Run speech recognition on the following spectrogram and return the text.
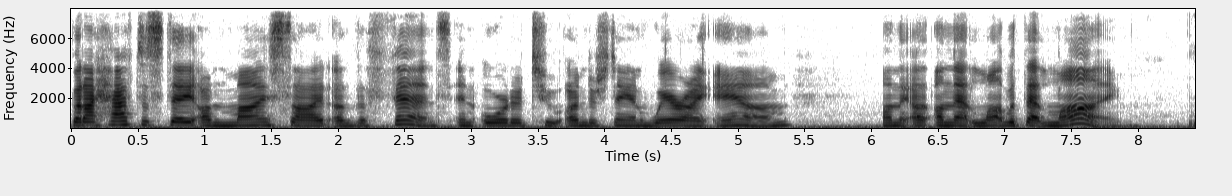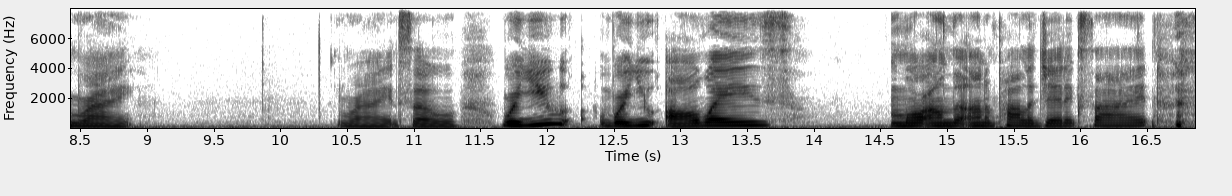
but I have to stay on my side of the fence in order to understand where I am on the on that line with that line. Right. Right. So, were you were you always more on the unapologetic side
